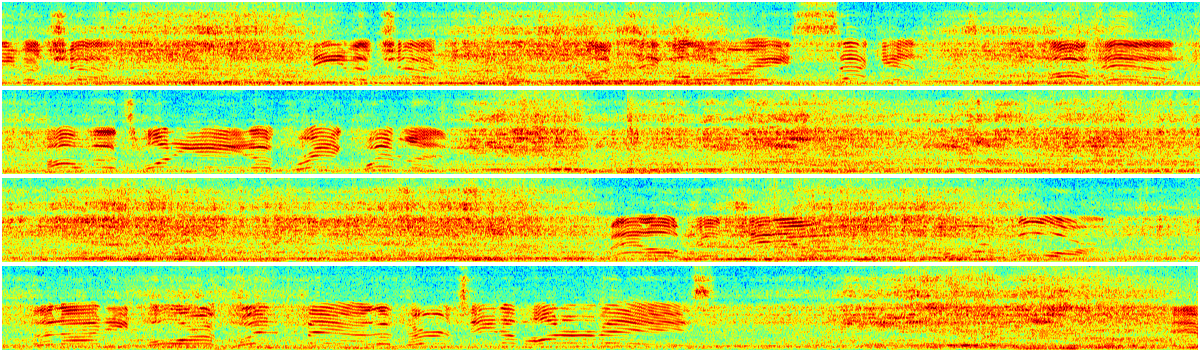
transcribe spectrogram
Nemechek. Nemechek will take over a second ahead of the 28 of Grant Quinlan. Battle continues. 4-4. The 94 of Quentin Bear, the 13 of Hunter Mays. And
